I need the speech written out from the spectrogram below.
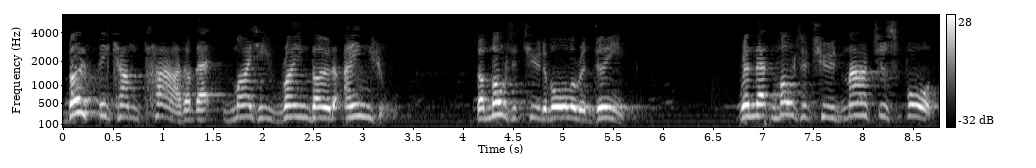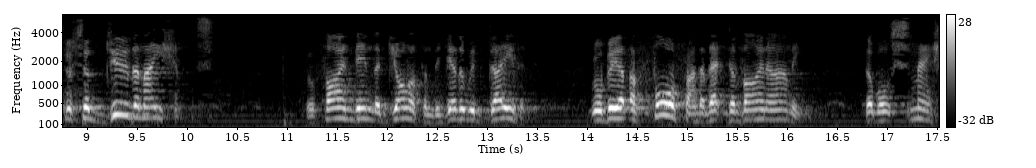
both become part of that mighty rainbowed angel, the multitude of all the redeemed, when that multitude marches forth to subdue the nations, we'll find then that Jonathan, together with David, will be at the forefront of that divine army that will smash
